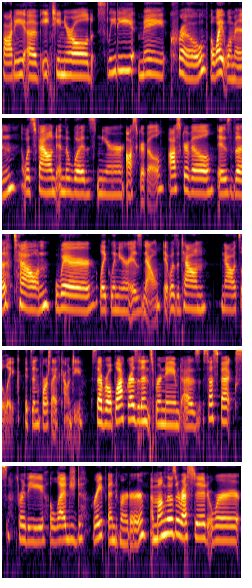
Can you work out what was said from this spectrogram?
body of 18 year old Sleety May Crow, a white woman, was found in the woods near Oscarville. Oscarville is the town where Lake Lanier is now. It was a town. Now it's a lake. It's in Forsyth County. Several black residents were named as suspects for the alleged rape and murder. Among those arrested were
